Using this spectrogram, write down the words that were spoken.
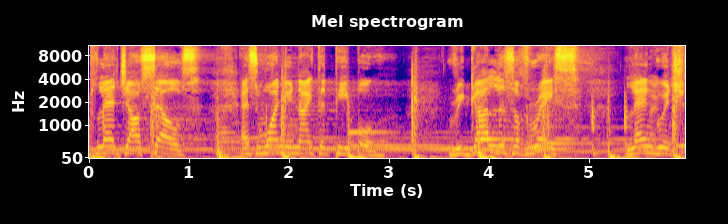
pledge ourselves as one united people, regardless of race, language,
